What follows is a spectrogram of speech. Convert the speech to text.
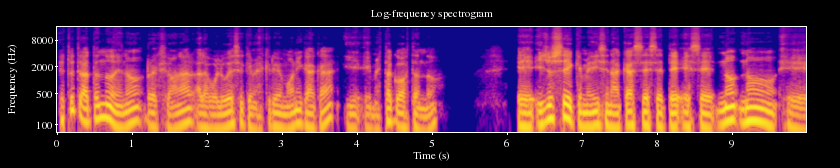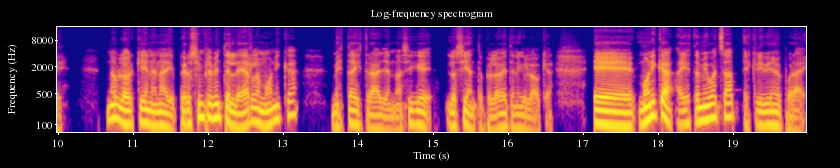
Estoy tratando de no reaccionar a las boludeces que me escribe Mónica acá y, me está costando. Y yo sé que me dicen acá CCTS, no, no, no bloqueen a nadie, pero simplemente leerla Mónica me está distrayendo, así que lo siento, pero la voy a tener que bloquear. Eh, Mónica, ahí está mi WhatsApp, escríbeme por ahí,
